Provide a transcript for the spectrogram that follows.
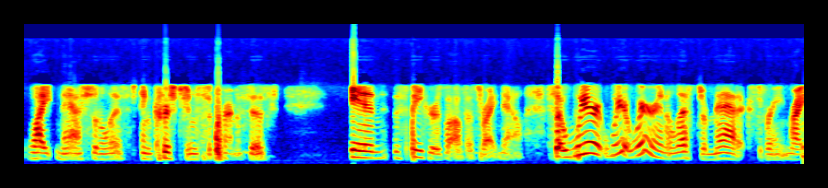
white nationalist and Christian supremacist in the Speaker's office right now. So we're we're we're in a Lester Maddox frame right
